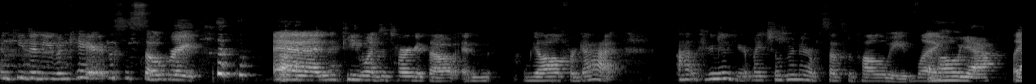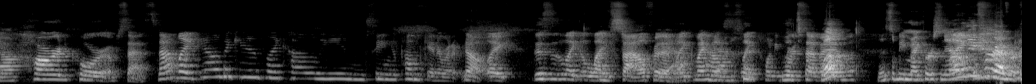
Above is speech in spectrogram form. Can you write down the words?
and he didn't even care. This is so great. and he went to Target though, and we all forgot. Uh, if you're new here, my children are obsessed with Halloween. Like, oh yeah, like yeah. hardcore obsessed. Not like, oh, my kids like Halloween and seeing a pumpkin or whatever. No, like this is like a lifestyle for them. Yeah, Like my house yeah. is like twenty four seven. This will be my personality Like- forever.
